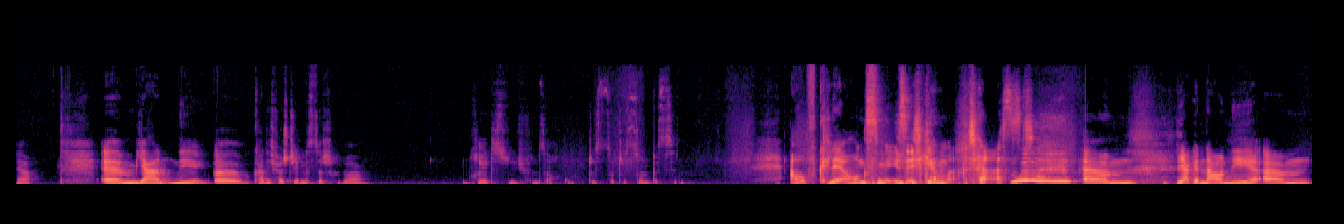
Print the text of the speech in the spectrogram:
ja. Ähm, ja, nee, äh, kann ich verstehen, dass du darüber redest und ich finde es auch gut, dass du das so ein bisschen aufklärungsmäßig gemacht hast. ähm, ja, genau, nee. Ähm,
